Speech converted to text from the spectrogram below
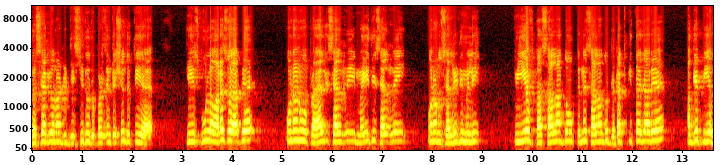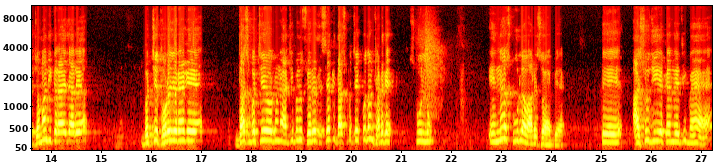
ਦੱਸਿਆ ਕਿ ਉਹਨਾਂ ਦੀ ਡੀਸੀ ਨੂੰ ਰਿਪਰੈਜ਼ੈਂਟੇਸ਼ਨ ਦਿੱਤੀ ਹੈ ਕਿ ਸਕੂਲ ਲਵਾਰਸ ਹੋਇਆ ਪਿਆ ਉਹਨਾਂ ਨੂੰ ਅਪ੍ਰੈਲ ਦੀ ਸੈਲਰੀ, ਮਈ ਦੀ ਸੈਲਰੀ ਉਹਨਾਂ ਨੂੰ ਸੈਲਰੀ ਨਹੀਂ ਮਿਲੀ। ਪੀਐਫ 10 ਸਾਲਾਂ ਤੋਂ, ਕਿੰਨੇ ਸਾਲਾਂ ਤੋਂ ਡਿਡਕਟ ਕੀਤਾ ਜਾ ਰਿਹਾ ਹੈ। ਅੱਗੇ ਪੀਐਫ ਜਮ੍ਹਾਂ ਨਹੀਂ ਕਰਾਇਆ ਜਾ ਰਿਹਾ। ਬੱਚੇ ਥੋੜੇ ਜਿਹੇ ਰਹਿ ਗਏ ਹੈ। 10 ਬੱਚੇ ਉਹਨਾਂ ਨੇ, ਅੱਜ ਹੀ ਮੈਨੂੰ ਸਵੇਰੇ ਦੱਸਿਆ ਕਿ 10 ਬੱਚੇ ਇੱਕੋਦਮ ਛੱਡ ਗਏ ਸਕੂਲ ਨੂੰ। ਇਹਨਾਂ ਸਕੂਲ ਵਾਰਿਸ ਹੋਇਆ ਪਿਆ ਤੇ ਆਸ਼ੂ ਜੀ ਇਹ ਕਹਿੰਦੇ ਜੀ, ਮੈਂ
